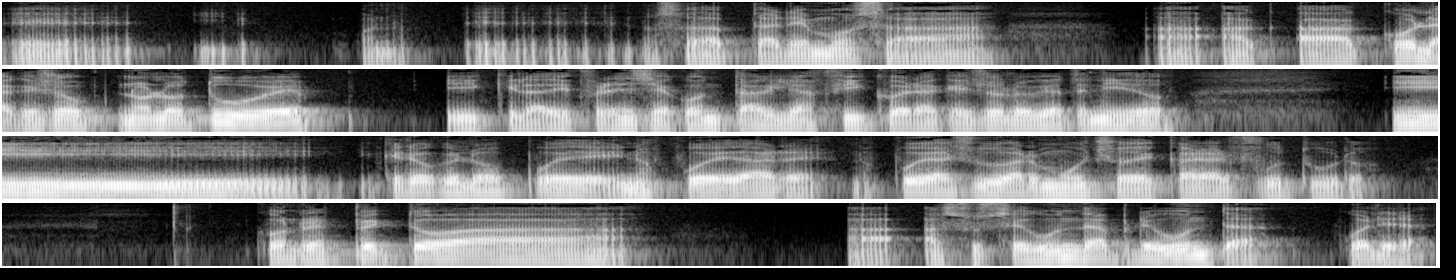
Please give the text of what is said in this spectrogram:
Eh, y, bueno, eh, nos adaptaremos a, a, a, Cola, que yo no lo tuve, y que la diferencia con Tagliafico era que yo lo había tenido. Y creo que lo puede, y nos puede dar, nos puede ayudar mucho de cara al futuro. Con respecto a, a, su segunda pregunta, ¿cuál era?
